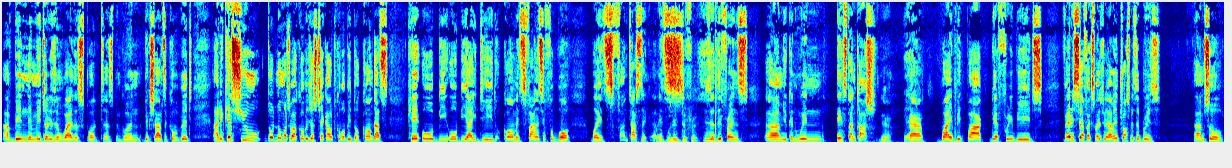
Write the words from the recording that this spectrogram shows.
I've been a major reason why the sport has been going. Big shout out to Kobobit. And in case you don't know much about Kobobit, just check out kobobit.com. That's K O B O B I D.com. It's fantasy football, but it's fantastic. I mean, it's With a difference. There's a difference. Um, you can win instant cash. Yeah. Yeah, buy a bid pack, get free bids. Very self-explanatory. I mean, trust me, it's a breeze. Um, so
